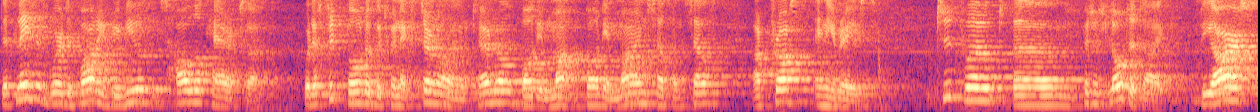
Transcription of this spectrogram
the places where the body reveals its hollow character, where the strict border between external and internal, body and, body and mind, self and self, are crossed and erased. To quote um, Peter Sloterdijk, the R's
